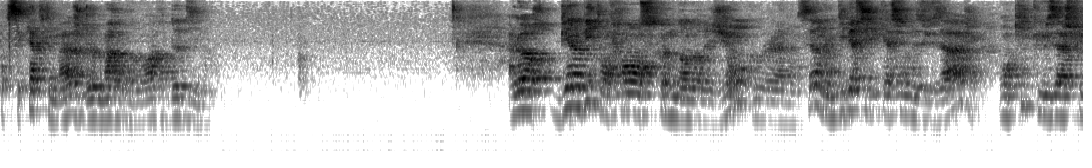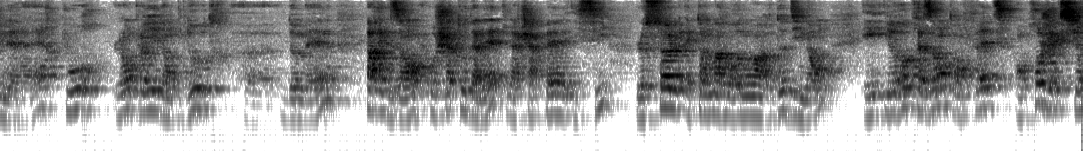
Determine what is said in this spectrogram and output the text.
pour ces quatre images de marbre noir de Dinan. Alors, bien vite en France, comme dans nos régions, comme je annoncé, on a une diversification des usages. On quitte l'usage funéraire pour l'employer dans d'autres euh, domaines, par exemple, au château d'Annette, la chapelle ici, le sol est en marbre noir de Dinan, et il représente en fait en projection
